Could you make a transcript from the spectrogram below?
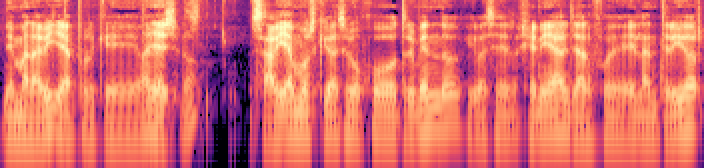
de maravilla, porque vaya, ¿no? sabíamos que iba a ser un juego tremendo, que iba a ser genial, ya lo fue el anterior,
